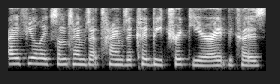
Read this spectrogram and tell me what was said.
I feel like sometimes at times it could be trickier, right? Because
